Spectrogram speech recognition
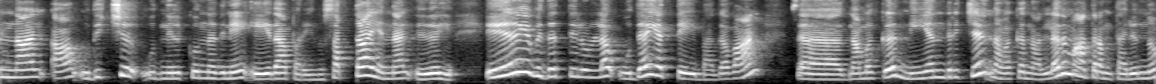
എന്നാൽ ആ ഉദിച്ച് നിൽക്കുന്നതിനെ ഏതാ പറയുന്നു. സപ്ത എന്നാൽ ഏഴ് ഏഴ് വിധത്തിലുള്ള ഉദയത്തെ ഭഗവാൻ നമുക്ക് നിയന്ത്രിച്ച് നമുക്ക് നല്ലത് മാത്രം തരുന്നു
